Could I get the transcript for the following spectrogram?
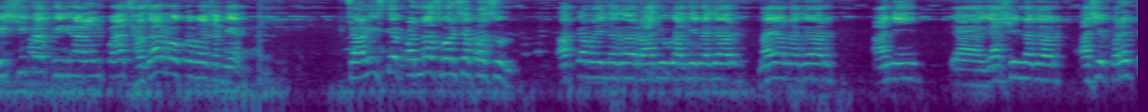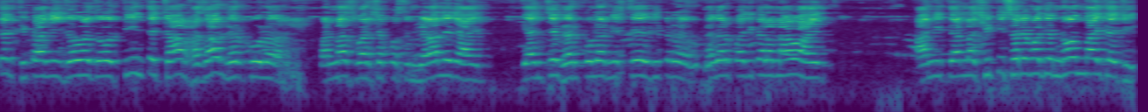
निश्चितच निघणार आहे. पाच हजार लोक बसले आहेत चाळीस ते पन्नास वर्षापासून अक्काबाई नगर राजीव गांधी नगर नयानगर आणि याशीन नगर असे प्रत्येक ठिकाणी जवळजवळ तीन ते चार हजार घरकुलं पन्नास वर्षापासून मिळालेले आहेत. त्यांचे घरकुलं निसते इकडं नगरपालिकेला नावं आहेत. आणि त्यांना सिटी सरेमध्ये नोंद नाही त्याची.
